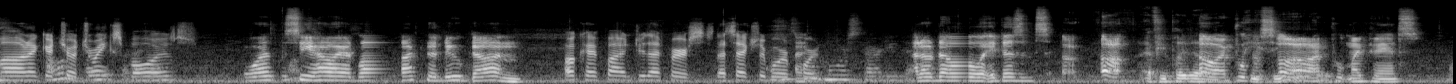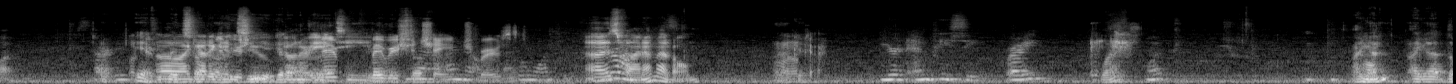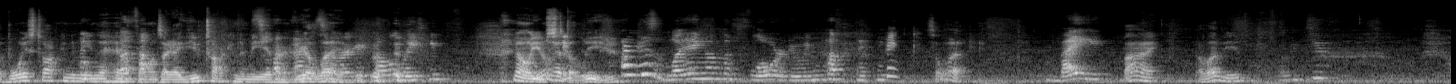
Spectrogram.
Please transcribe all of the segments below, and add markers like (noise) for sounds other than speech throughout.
Come on and get your drinks, boys. Want to see how I unlock the new gun? Okay, fine. Do that first. That's actually more important. More I don't know. It doesn't. Uh, uh, If you played it oh, I on pooped. PC, oh, I you pooped my pants. What? Stardew? Yeah, if you Oh, I gotta get PC, you you get all Gunner Maybe, 18 maybe we should change I first. I don't want to. Uh, it's fine. I'm at home. Okay. Okay. You're an NPC, right? What? What? I got I got the boys talking to me in the headphones. I got you talking to me in Sorry, real I'm life. Sorry, I'll leave. No, you don't have to Still- leave. I'm just laying on the floor doing nothing. So what? Bye. Bye. I love you. Love you too.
